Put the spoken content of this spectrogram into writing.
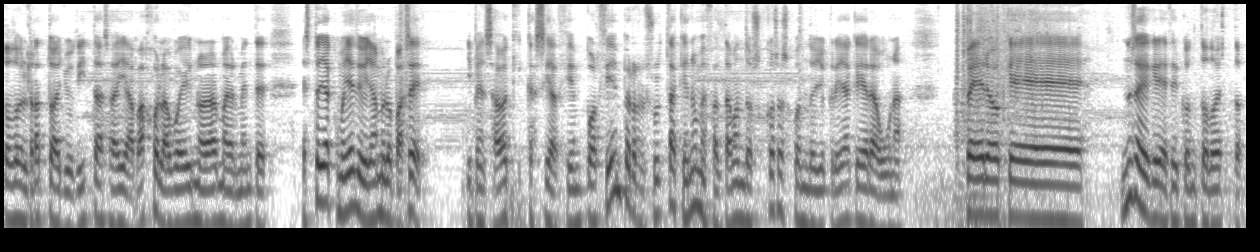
todo el rato ayuditas ahí abajo, la voy a ignorar mayormente. Esto ya, como ya digo, ya me lo pasé. Y pensaba que casi al 100%, pero resulta que no, me faltaban dos cosas cuando yo creía que era una. Pero que... No sé qué quería decir con todo esto.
